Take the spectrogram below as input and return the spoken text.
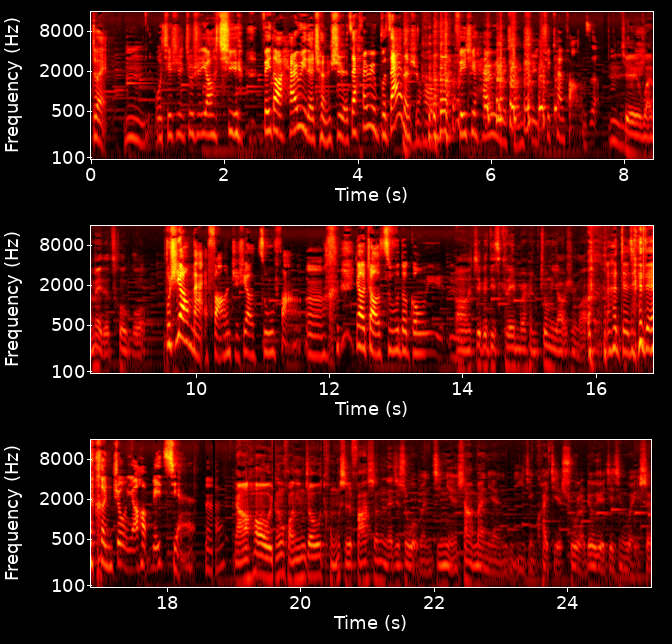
对，嗯，我其实就是要去 飞到 Harry 的城市，在 Harry 不在的时候，飞去 Harry 的城市去看房子。嗯，这完美的错过不是要买房，只是要租房。嗯，要找租的公寓。嗯，啊、这个 disclaimer 很重要，是吗？对对对，很重要，没钱。嗯，然后跟黄金周同时发生的呢，就是我们今年上半年已经快结束了，六月接近尾声，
